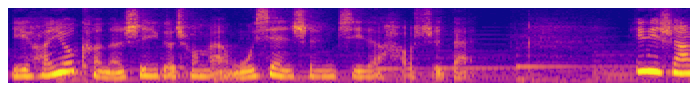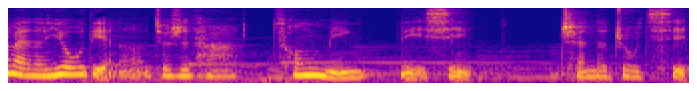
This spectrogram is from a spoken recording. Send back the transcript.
也很有可能是一个充满无限生机的好时代。伊丽莎白的优点呢，就是她聪明理性。沉得住气。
